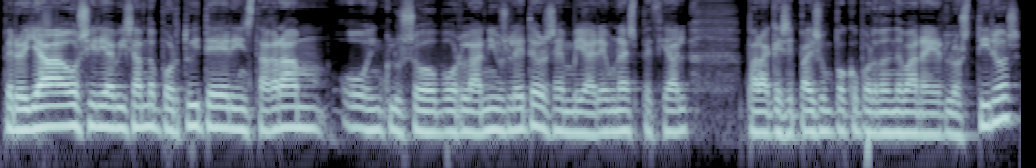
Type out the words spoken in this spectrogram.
pero ya os iré avisando por Twitter, Instagram o incluso por la newsletter, os enviaré una especial para que sepáis un poco por dónde van a ir los tiros.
